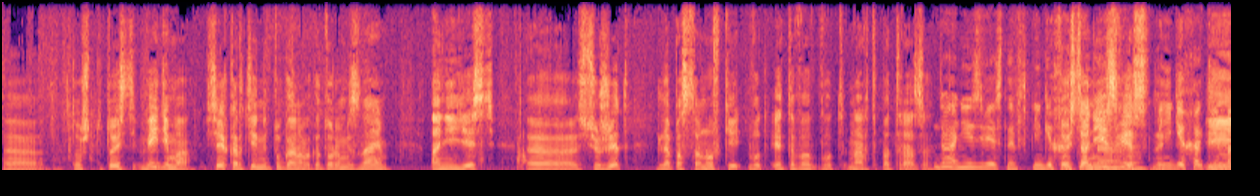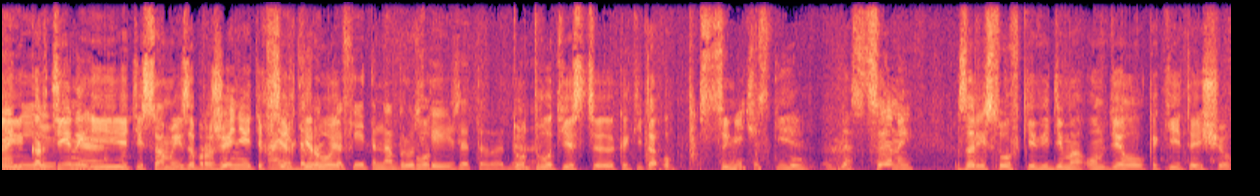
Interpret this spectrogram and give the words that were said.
э, то, что, то есть, видимо, все картины Туганова, которые мы знаем, они есть э, сюжет для постановки вот этого вот Нарт Патраза. Да, они известны в книге То есть Хакима. они известны. В книге Хакима и они картины, есть, да. и эти самые изображения этих А всех это вот героев. какие-то наброски Вот. из этого. да. Тут вот есть э, какие-то сценические для сцены. Зарисовки, видимо, он делал какие-то еще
